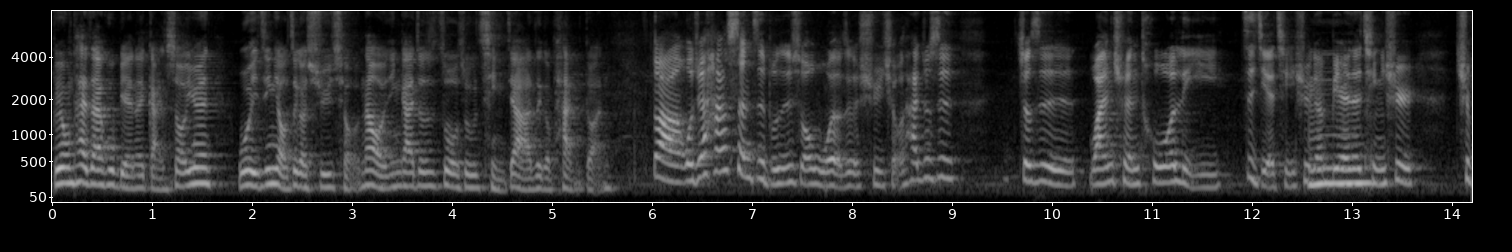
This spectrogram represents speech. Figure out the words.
不用太在乎别人的感受，因为。”我已经有这个需求，那我应该就是做出请假的这个判断。对啊，我觉得他甚至不是说我有这个需求，他就是就是完全脱离自己的情绪跟别人的情绪去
